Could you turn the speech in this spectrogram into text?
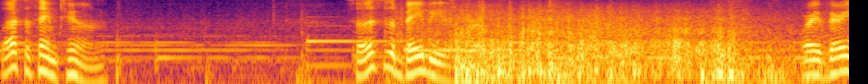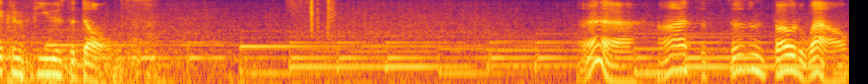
Well, that's the same tune. So this is a baby's room. Where a very confused adults. Yeah, well, that doesn't bode well.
